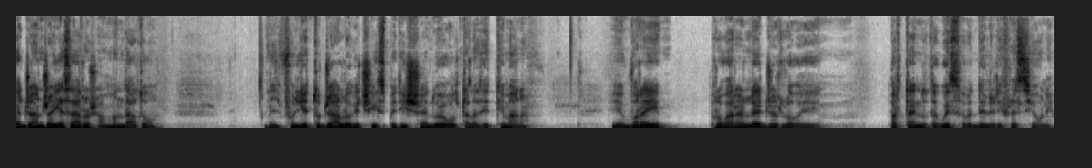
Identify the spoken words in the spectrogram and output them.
a Giangia Iasaro ci ha mandato il foglietto giallo che ci spedisce due volte alla settimana e vorrei provare a leggerlo e partendo da questo per delle riflessioni.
